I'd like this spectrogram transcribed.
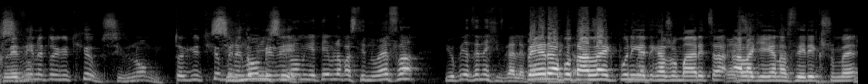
κλειδί συγγνώμη. είναι το YouTube. Συγγνώμη. Το YouTube είναι το Συγγνώμη, κλειδί. συγγνώμη, γιατί έβλεπα στην UEFA η οποία δεν έχει βγάλει ακόμα Πέρα από τα δεκάδες. like που είναι για τη χαζομαρίτσα, αλλά και για να στηριξουμε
